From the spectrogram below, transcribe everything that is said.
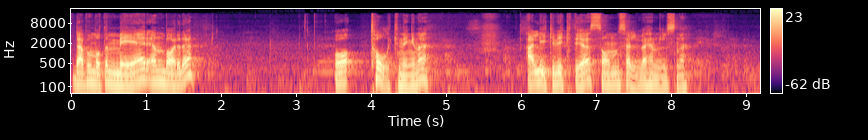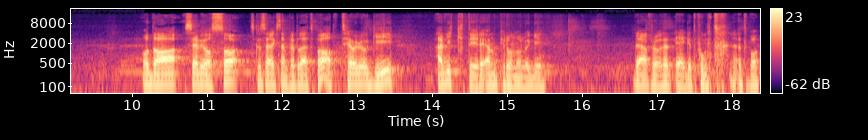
det er på en måte mer enn bare det. Og tolkningene er like viktige som selve hendelsene. Og da ser vi også skal se eksempler på det etterpå, at teologi er viktigere enn kronologi. Det er for så vidt et eget punkt etterpå.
